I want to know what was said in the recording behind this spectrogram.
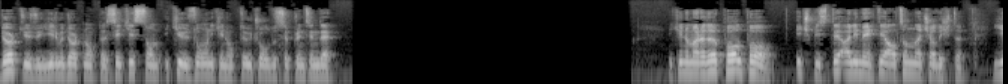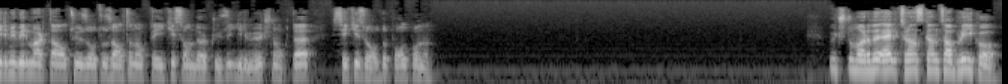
400'ü 24.8, son 200'ü 12.3 oldu sprintinde. 2 numarada Paul Po. İç pistte Ali Mehdi Altın'la çalıştı. 21 Mart'ta 636.2 son 400'ü 23.8 oldu Paul Po'nun. Üç numaralı El Transcantabrico.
